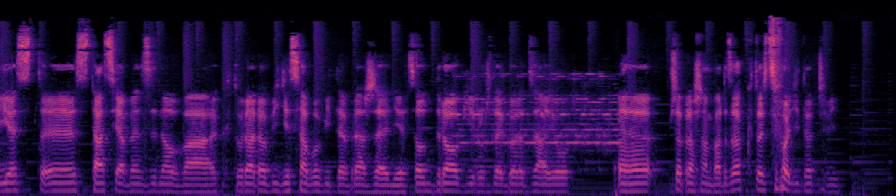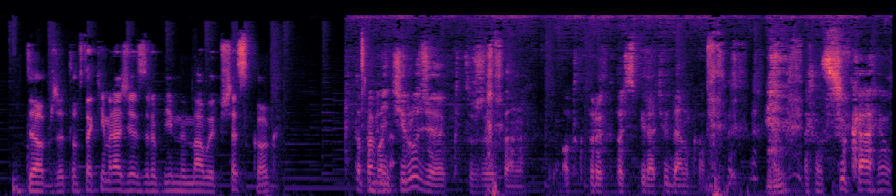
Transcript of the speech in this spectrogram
jest stacja benzynowa, która robi niesamowite wrażenie. Są drogi różnego rodzaju. Przepraszam bardzo, ktoś dzwoni do drzwi. Dobrze, to w takim razie zrobimy mały przeskok. To pewnie ci ludzie, którzy ten, od których ktoś spiracił demko. Tak nas szukają.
